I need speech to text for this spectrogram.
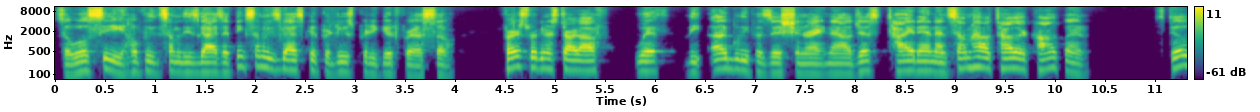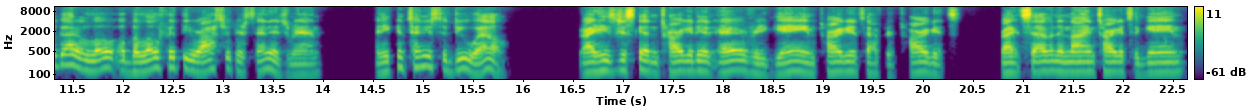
So we'll see. Hopefully, some of these guys, I think some of these guys could produce pretty good for us. So, first, we're going to start off with the ugly position right now, just tight end. And somehow Tyler Conklin still got a low, a below 50 roster percentage, man and he continues to do well. Right, he's just getting targeted every game, targets after targets. Right, seven to nine targets a game.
